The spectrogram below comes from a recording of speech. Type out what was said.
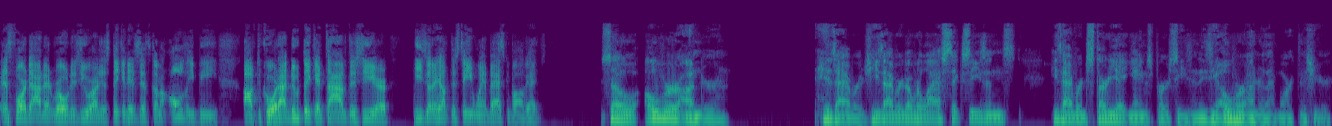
as far down that road as you are, just thinking it's just going to only be off the court. I do think at times this year he's going to help this team win basketball games. So over under his average, he's averaged over the last six seasons, he's averaged 38 games per season. Is he over under that mark this year?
